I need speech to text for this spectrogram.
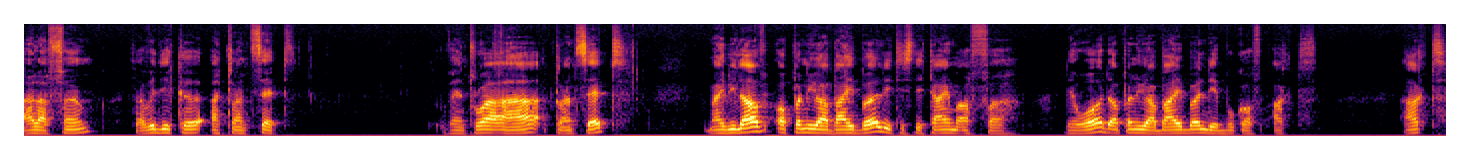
à la fin. Ça veut dire qu'à 37. 23 à 37. My beloved, open your Bible. It is the time of uh, the word. Open your Bible, the book of Acts. Acts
